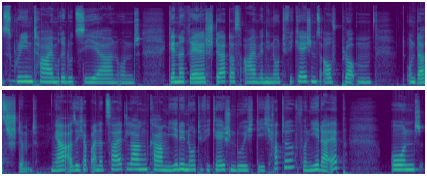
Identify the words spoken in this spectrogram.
Screen Time reduzieren und generell stört das ein, wenn die Notifications aufploppen und das stimmt. Ja, also ich habe eine Zeit lang kam jede Notification durch, die ich hatte von jeder App und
